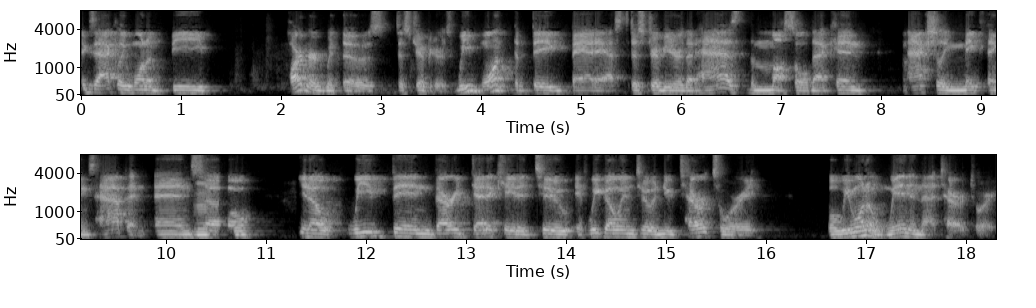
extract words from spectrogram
exactly want to be partnered with those distributors. We want the big badass distributor that has the muscle that can actually make things happen. And mm-hmm. so, you know, we've been very dedicated to if we go into a new territory, well, we want to win in that territory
